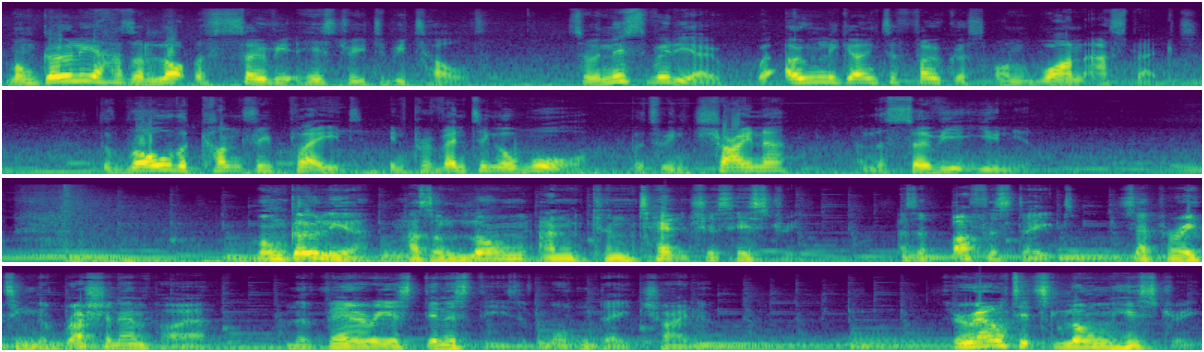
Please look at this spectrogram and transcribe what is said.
Mongolia has a lot of Soviet history to be told, so in this video we're only going to focus on one aspect, the role the country played in preventing a war between China and the Soviet Union. Mongolia has a long and contentious history as a buffer state separating the Russian Empire and the various dynasties of modern day China. Throughout its long history,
